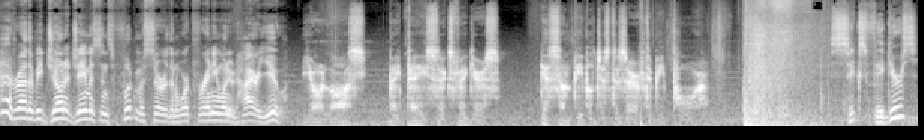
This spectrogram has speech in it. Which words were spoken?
I'd rather be Jonah Jameson's foot masseur than work for anyone who'd hire you. Your loss. They pay six figures. Guess some people just deserve to be poor. Six figures?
